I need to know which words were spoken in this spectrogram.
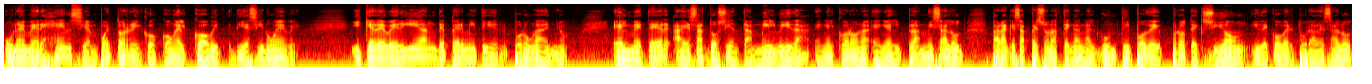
una emergencia en Puerto Rico con el COVID-19 y que deberían de permitir por un año el meter a esas 200 mil vidas en el corona, en el plan Mi Salud, para que esas personas tengan algún tipo de protección y de cobertura de salud.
